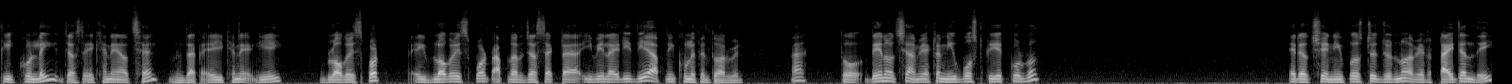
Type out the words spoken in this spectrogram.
ক্লিক করলেই জাস্ট এখানে আছে, দেখ, এইখানে গিয়েই ব্লগার স্পট এই ব্লগার স্পট আপনার জাস্ট একটা ইমেল আইডি দিয়ে আপনি খুলে ফেলতে পারবেন। হ্যাঁ তো দেন হচ্ছে আমি একটা নিউ পোস্ট ক্রিয়েট করব। এটা হচ্ছে নিউ পোস্টের জন্য আমি একটা টাইটেল দিই।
